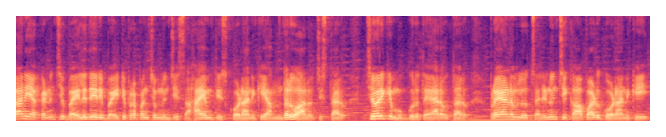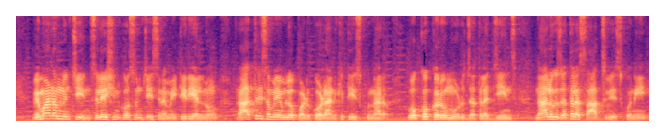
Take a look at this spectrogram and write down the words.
కానీ అక్కడి నుంచి బయలుదేరి బయటి ప్రపంచం నుంచి సహాయం తీసుకోవడానికి అందరూ ఆలోచిస్తారు. చివరికి ముగ్గురు తయారవుతారు. ప్రయాణంలో చలి నుంచి కాపాడుకోవడానికి విమానం నుంచి ఇన్సులేషన్ కోసం చేసిన మెటీరియల్ను రాత్రి సమయంలో పడుకోవడానికి తీసుకున్నారు. ఒక్కొక్కరు మూడు జతల జీన్స్ నాలుగు జతల సాక్స్ వేసుకొని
